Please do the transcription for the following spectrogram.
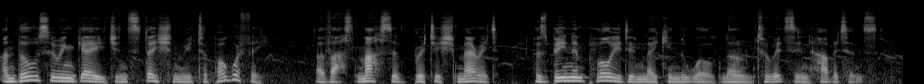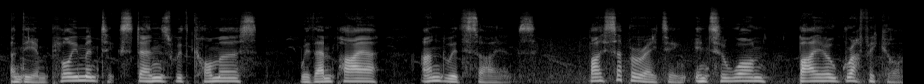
and those who engage in stationary topography. A vast mass of British merit has been employed in making the world known to its inhabitants, and the employment extends with commerce, with empire, and with science by separating into one biographicon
